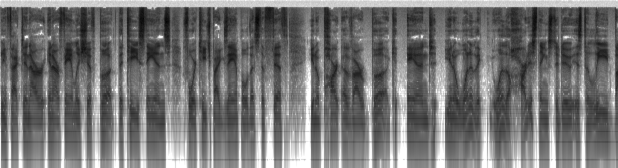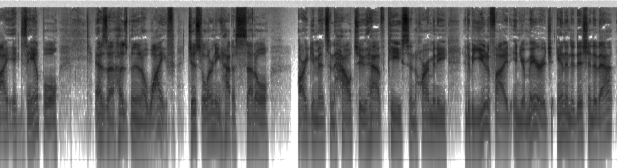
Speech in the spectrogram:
in fact, in our in our family shift book, the T stands for teach by example. That's the fifth, you know, part of our book. And you know, one of the one of the hardest things to do is to lead by example as a husband and a wife. Just learning how to settle arguments and how to have peace and harmony and to be unified in your marriage. And in addition to that,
